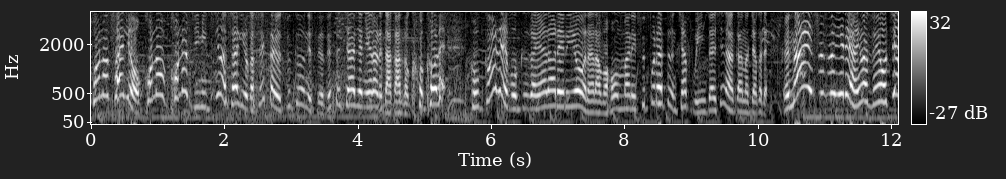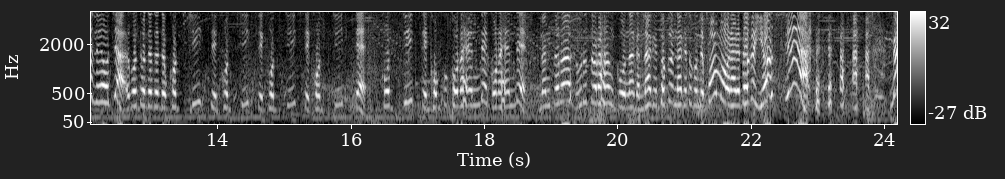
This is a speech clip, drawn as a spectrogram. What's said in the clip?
その作業このこの地道な作業が世界を救うんですよ。絶対チャージャーにやられたらあかんと。ここでここで僕がやられるようならばほんまにスプラトゥーンチャップ引退しなあかんのちゃうかでナイスすぎるやん。今ゼオチやゼオチや。こっち待って待ってこっち行ってこっち行ってこっち行ってこっち行ってこっち行ってこここの辺でこの辺でなんとなくウルトラハンコをなんか投げとく投げとくんでボムを投げとくよっしゃ な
